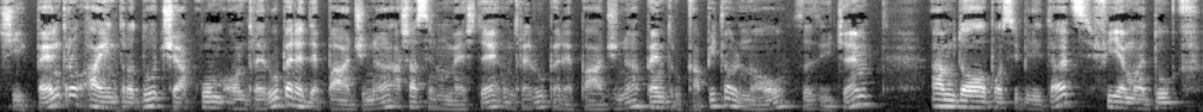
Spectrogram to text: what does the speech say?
Și pentru a introduce acum o întrerupere de pagină, așa se numește, întrerupere pagină, pentru capitol nou, să zicem, am două posibilități. Fie mă duc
